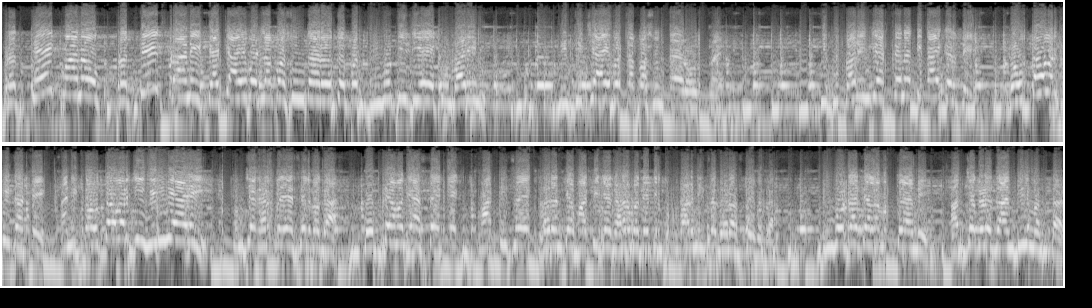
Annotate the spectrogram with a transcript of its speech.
प्रत्येक मानव प्रत्येक प्राणी त्याच्या आई वडिलापासून तयार होतो पण भिंगोटी जी आहे कुंभारीन ती तिच्या आई वडिलापासून तयार होत नाही. ती कुंभारीन जी असते ना ती काय करते? गवतावरती जाते. आणि गवतावरची हिरवी आळी तुमच्या घरामध्ये असेल बघा. कोपऱ्यामध्ये असतं एक मातीचं एक घर आणि त्या मातीच्या घरामध्ये ते कुंभारणीचं घर असतंय बघा. भिंगोटा त्याला म्हणतोय आम्ही. आमच्याकडे गांधील म्हणतात.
